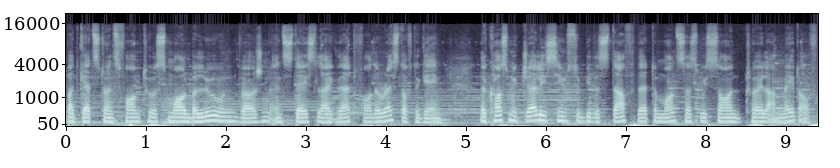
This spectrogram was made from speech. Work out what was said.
but gets transformed to a small balloon version and stays like that for the rest of the game. The cosmic jelly seems to be the stuff that the monsters we saw in the trailer are made of.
